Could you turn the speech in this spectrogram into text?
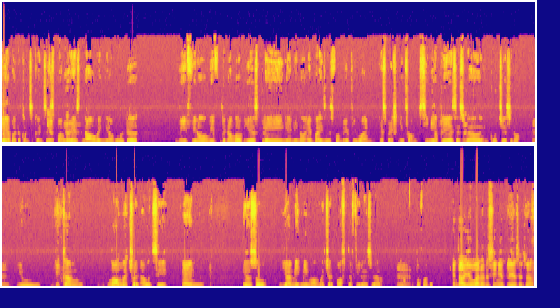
care about the consequences. Yeah, but yeah. whereas now when you're older, with you know with the number of years playing and you know advices from everyone, especially from senior players as Mhm. well and coaches, you know. You become more matured, I would say, and it also yeah made me more matured off the field as well. You know, both of it. And now you're one of the senior players as well.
